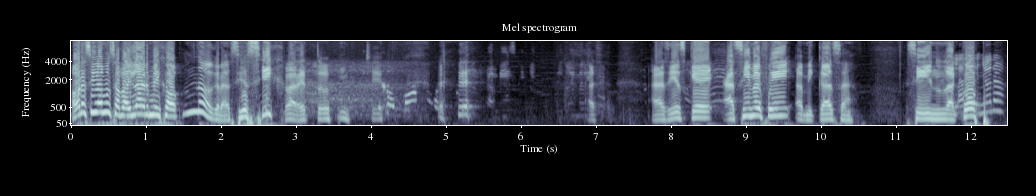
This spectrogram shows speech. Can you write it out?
ahora sí vamos a bailar. Me dijo, no, gracias, hija de tu pinche". Así- Así es que así me fui a mi casa. Sin la La copa. señora,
